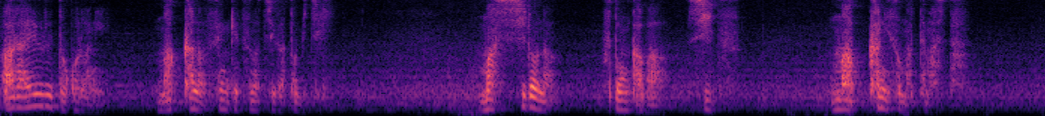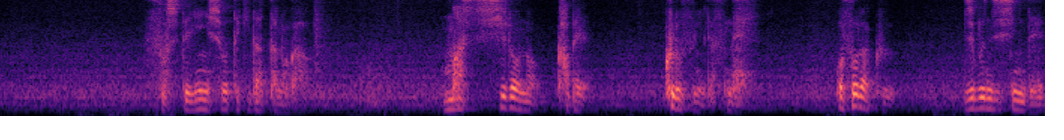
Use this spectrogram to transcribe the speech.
あらゆるところに真っ赤な鮮血の血が飛び散り真っ白な布団カバーシーツ。真っ赤に染まってました。そして印象的だったのが真っ白の壁クロスにですね。おそらく自分自身で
